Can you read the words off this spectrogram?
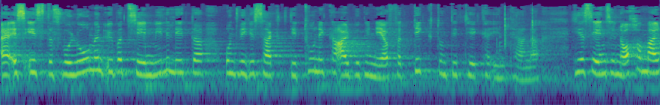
Äh, es ist das Volumen über 10 Milliliter und wie gesagt, die Tunica albuginea verdickt und die TK interna hier sehen Sie noch einmal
